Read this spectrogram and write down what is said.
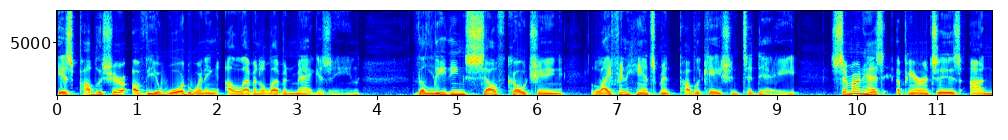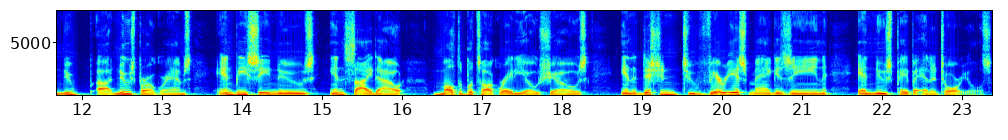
is publisher of the award winning 1111 magazine, the leading self coaching, life enhancement publication today. Simran has appearances on new uh, news programs, NBC News, Inside Out, multiple talk radio shows, in addition to various magazine and newspaper editorials.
